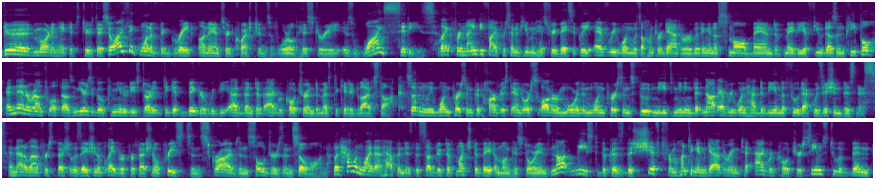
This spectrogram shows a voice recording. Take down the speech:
Good morning, Hank. It's Tuesday. So I think one of the great unanswered questions of world history is why cities? Like for 95% of human history, basically everyone was a hunter-gatherer living in a small band of maybe a few dozen people. And then around 12,000 years ago, communities started to get bigger with the advent of agriculture and domesticated livestock. Suddenly, one person could harvest and or slaughter more than one person's food needs, meaning that not everyone had to be in the food acquisition business. And that allowed for specialization of labor, professional priests and scribes and and soldiers and so on. But how and why that happened is the subject of much debate among historians, not least because the shift from hunting and gathering to agriculture seems to have been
